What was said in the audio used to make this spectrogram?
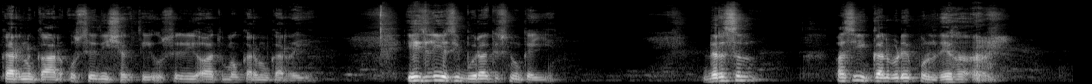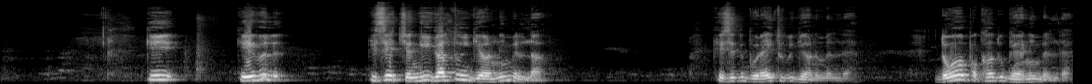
ਕਰਨ ਕਾਰ ਉਸੇ ਦੀ ਸ਼ਕਤੀ, ਉਸੇ ਦੀ ਆਤਮਾ ਕਰਮ ਕਰ ਰਹੀ ਹੈ। ਇਸ ਲਈ ਅਸੀਂ ਬੁਰਾ ਕਿਸ ਨੂੰ ਕਹੀਏ? ਦਰਅਸਲ, ਅਸੀਂ ਇੱਕ ਗੱਲ ਬੜੇ ਭੁੱਲਦੇ ਹਾਂ ਕਿ ਕੇਵਲ ਕਿਸੇ ਚੰਗੀ ਗੱਲ ਤੋਂ ਹੀ ਗਿਆਨ ਨਹੀਂ ਮਿਲਦਾ। ਕਿਸੇ ਦੀ ਬੁਰਾਈ ਤੋਂ ਵੀ ਗਿਆਨ ਮਿਲਦਾ ਹੈ। ਦੋਵਾਂ ਪੱਖਾਂ ਤੋਂ ਗਿਆਨ ਹੀ ਮਿਲਦਾ। ਹੈ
